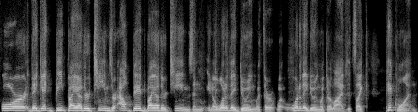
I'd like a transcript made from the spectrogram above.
or they get beat by other teams or outbid by other teams and you know, what are they doing with their what what are they doing with their lives?" It's like pick one.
